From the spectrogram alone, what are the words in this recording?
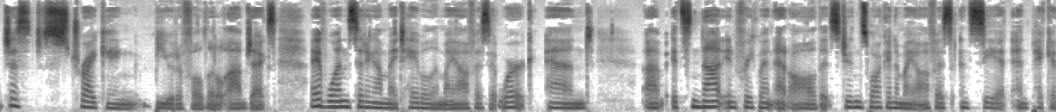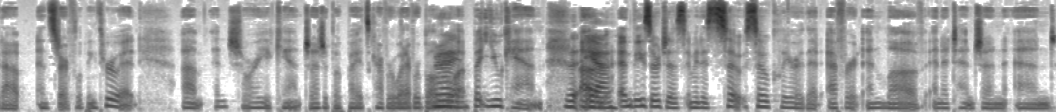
just striking, beautiful little objects. I have one sitting on my table in my office at work, and um, it's not infrequent at all that students walk into my office and see it and pick it up and start flipping through it. Um, and sure, you can't judge a book by its cover, whatever, blah, blah, Right. blah, but you can. Um, yeah. And these are just, I mean, it's so, so clear that effort and love and attention and,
